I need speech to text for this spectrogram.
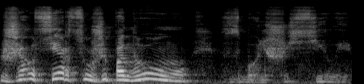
сжал сердце уже по-новому, с большей силой.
